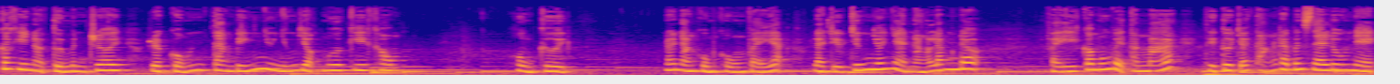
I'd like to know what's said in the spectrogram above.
có khi nào tụi mình rơi rồi cũng tan biến như những giọt mưa kia không? Hùng cười, nói nặng khùng khùng vậy á là triệu chứng nhớ nhà nặng lắm đó. Vậy có muốn về thăm má thì tôi chở thẳng ra bến xe luôn nè.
